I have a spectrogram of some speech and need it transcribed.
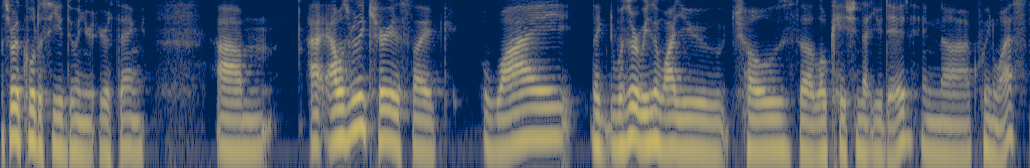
it's really cool to see you doing your, your thing. Um, I, I was really curious like why like was there a reason why you chose the location that you did in uh, queen west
